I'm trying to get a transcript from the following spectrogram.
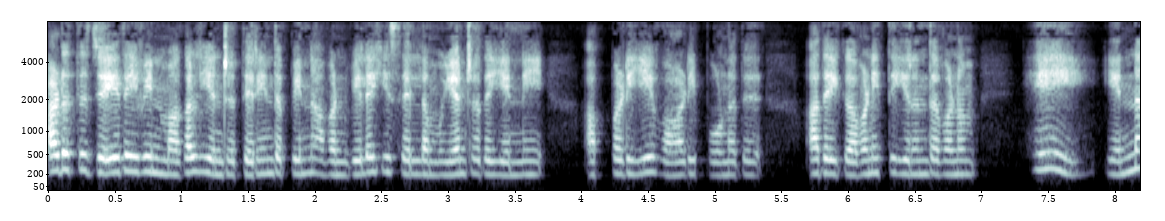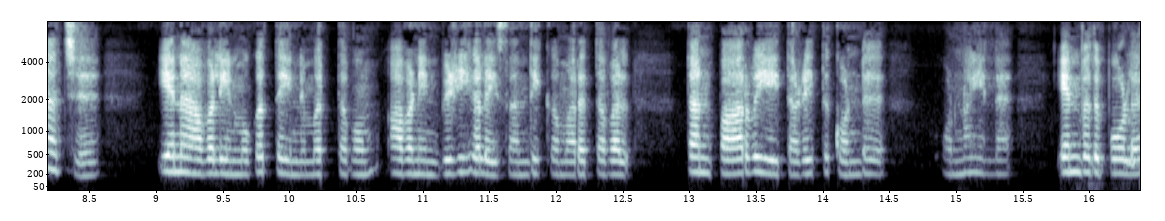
அடுத்து ஜெயதேவின் மகள் என்று தெரிந்த பின் அவன் விலகி செல்ல முயன்றதை எண்ணி அப்படியே வாடி போனது. அதை கவனித்து இருந்தவனும் ஹேய் என்னாச்சு? என அவளின் முகத்தை நிமிர்த்தவும் அவனின் விழிகளை சந்திக்க மறுத்தவள் தன் பார்வையை தடைத்து கொண்டு ஒன்றும் இல்லை என்பது போல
